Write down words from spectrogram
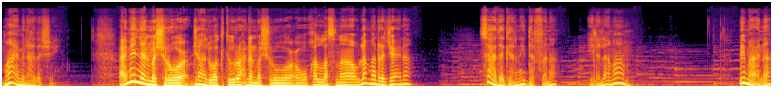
ما عمل هذا الشيء. عملنا المشروع جاء الوقت ورحنا المشروع وخلصناه ولما رجعنا سعد قرني دفنا إلى الأمام. بمعنى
